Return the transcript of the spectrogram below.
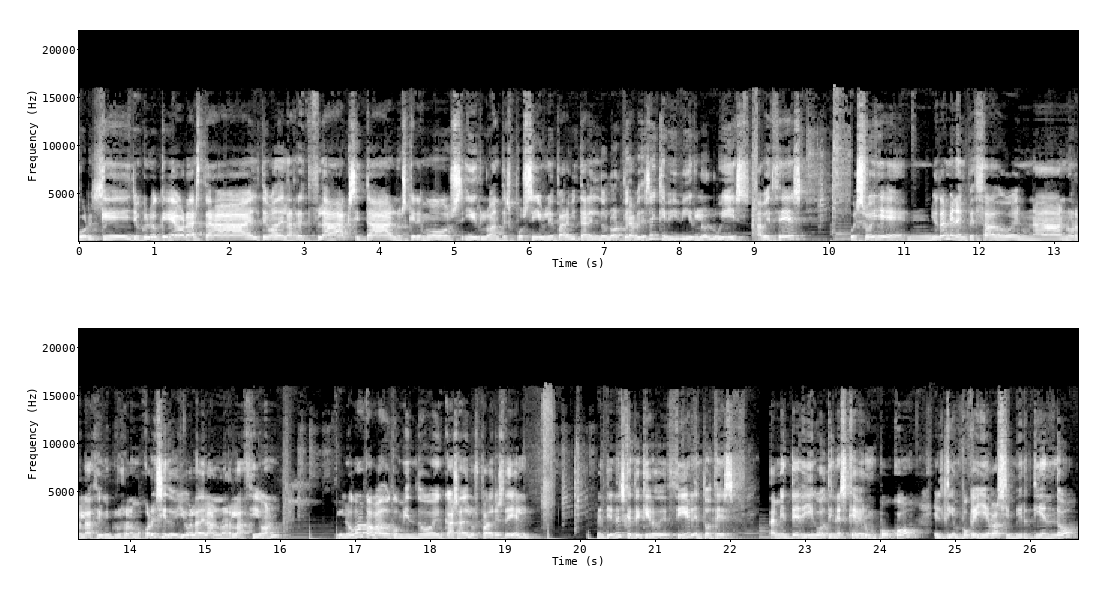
porque yo creo que ahora está el tema de las red flags y tal, nos queremos ir lo antes posible para evitar el dolor, pero a veces hay que vivirlo, Luis. A veces pues oye, yo también he empezado en una no relación, incluso a lo mejor he sido yo la de la no relación, y luego he acabado comiendo en casa de los padres de él. ¿Me entiendes qué te quiero decir? Entonces, también te digo, tienes que ver un poco el tiempo que llevas invirtiendo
